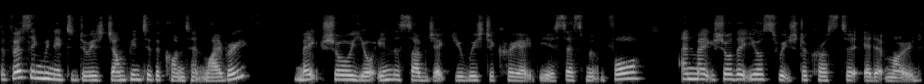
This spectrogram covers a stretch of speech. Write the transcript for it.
The first thing we need to do is jump into the content library, make sure you're in the subject you wish to create the assessment for, and make sure that you're switched across to edit mode.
